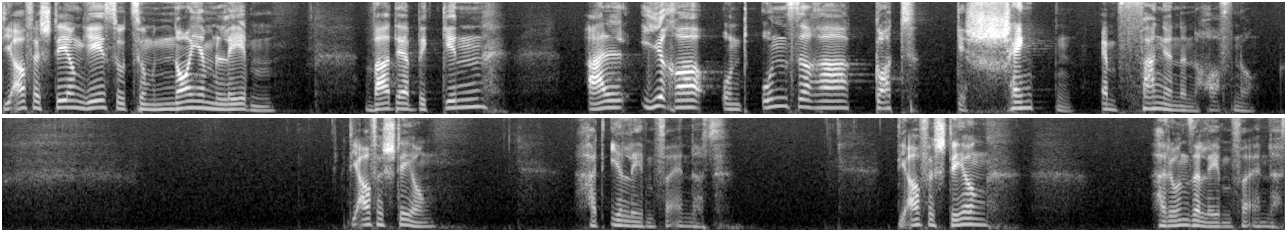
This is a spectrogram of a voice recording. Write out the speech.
Die Auferstehung Jesu zum neuen Leben war der Beginn all ihrer und unserer Gott geschenkten, empfangenen Hoffnung. Die Auferstehung hat ihr Leben verändert. Die Auferstehung hat unser Leben verändert.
